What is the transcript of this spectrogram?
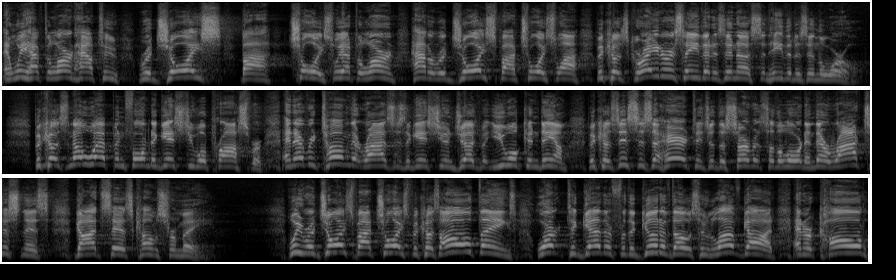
And we have to learn how to rejoice by choice. We have to learn how to rejoice by choice. Why? Because greater is He that is in us than He that is in the world. Because no weapon formed against you will prosper, and every tongue that rises against you in judgment you will condemn, because this is the heritage of the servants of the Lord, and their righteousness, God says, comes from me. We rejoice by choice because all things work together for the good of those who love God and are called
